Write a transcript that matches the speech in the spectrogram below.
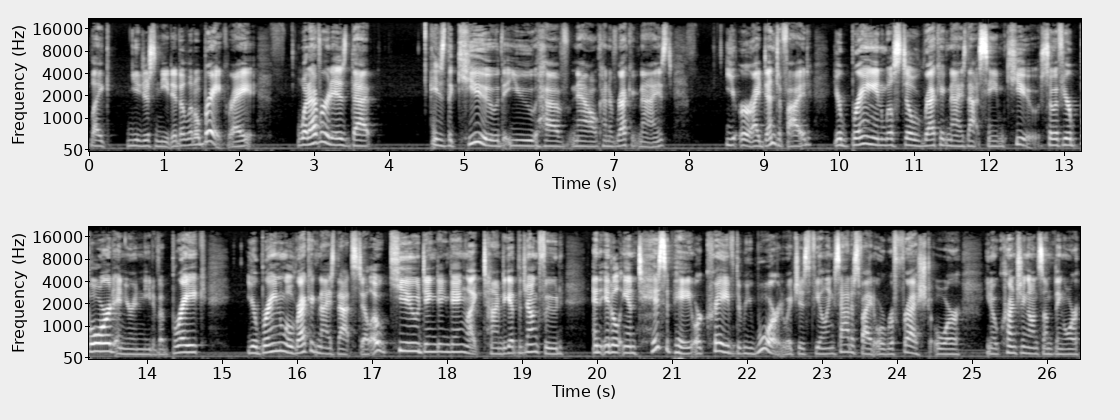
Like you just needed a little break, right? Whatever it is that is the cue that you have now kind of recognized or identified, your brain will still recognize that same cue. So if you're bored and you're in need of a break, your brain will recognize that still. Oh, cue, ding, ding, ding, like time to get the junk food. And it'll anticipate or crave the reward, which is feeling satisfied or refreshed or, you know, crunching on something or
